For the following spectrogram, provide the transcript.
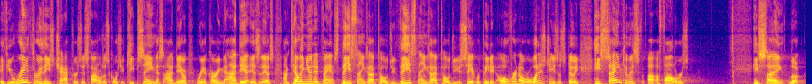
if you read through these chapters, this final discourse, you keep seeing this idea reoccurring. The idea is this I'm telling you in advance, these things I've told you, these things I've told you. You see it repeated over and over. What is Jesus doing? He's saying to his uh, followers, He's saying, Look,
